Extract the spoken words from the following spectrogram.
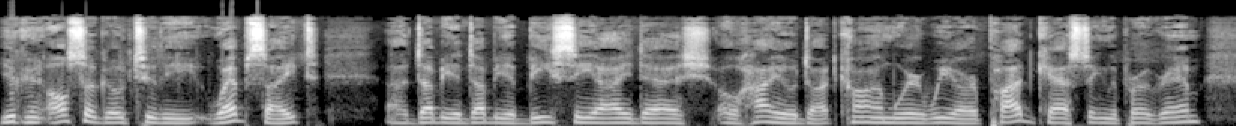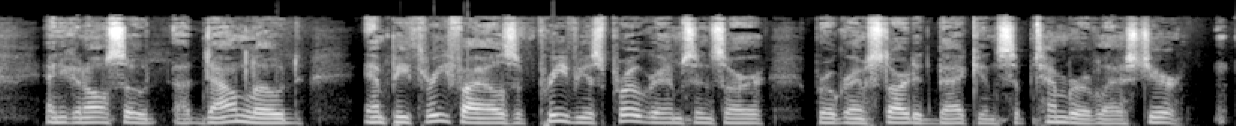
you can also go to the website uh, www.bci-ohio.com where we are podcasting the program. And you can also uh, download MP3 files of previous programs since our program started back in September of last year.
